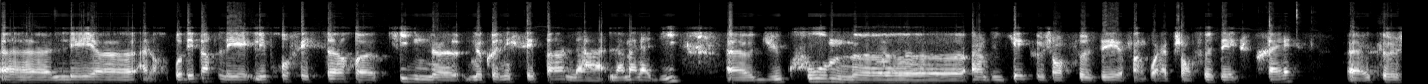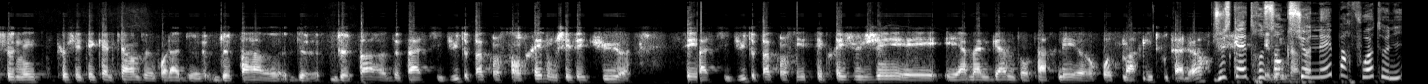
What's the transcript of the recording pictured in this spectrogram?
Euh, les, euh, alors, au départ, les, les professeurs euh, qui ne, ne, connaissaient pas la, la maladie, euh, du coup, me indiquaient que j'en faisais, enfin voilà, que j'en faisais exprès, que je n'ai, que j'étais quelqu'un de voilà, de, de pas, de, de pas, de pas assidu, de pas concentré. Donc, j'ai vécu ces assidus, de pas conseiller ces préjugés et, et amalgames dont parlait Rosemary tout à l'heure. Jusqu'à être sanctionné parfois, Tony?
